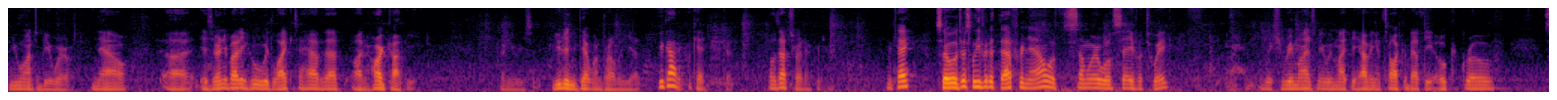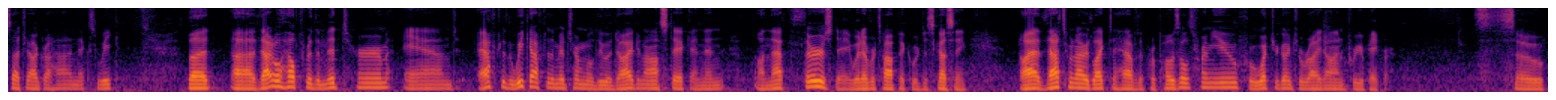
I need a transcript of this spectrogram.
you want to be aware of. Now, uh, is there anybody who would like to have that on hard copy for any reason? You didn't get one probably yet. You got it. Okay, good. Oh, that's right. I put. Okay. So we'll just leave it at that for now. We'll somewhere we'll save a twig, which reminds me we might be having a talk about the Oak Grove Satyagraha next week. But uh, that will help for the midterm and after the week after the midterm we'll do a diagnostic and then on that Thursday whatever topic we're discussing that's when I would like to have the proposals from you for what you're going to write on for your paper. So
